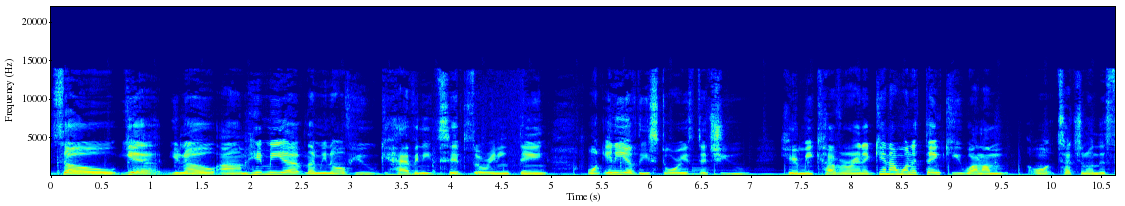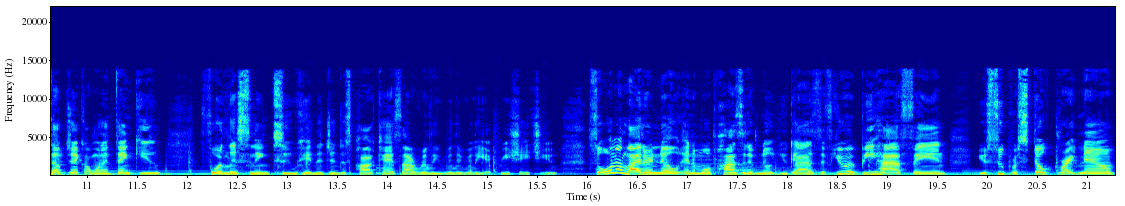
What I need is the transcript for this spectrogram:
So yeah, you know, um, hit me up. Let me know if you have any tips or anything on any of these stories that you hear me cover. And again, I want to thank you while I'm on, touching on this subject. I want to thank you for listening to Hidden Agendas podcast. I really, really, really appreciate you. So, on a lighter note and a more positive note, you guys, if you're a BeyHive fan, you're super stoked right now.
